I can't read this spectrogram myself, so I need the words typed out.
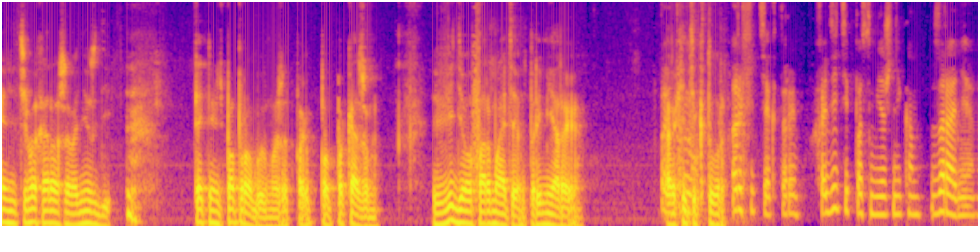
ничего хорошего не жди. Как-нибудь попробуем, может, покажем в видеоформате примеры архитектур. Архитекторы, ходите по смежникам, заранее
